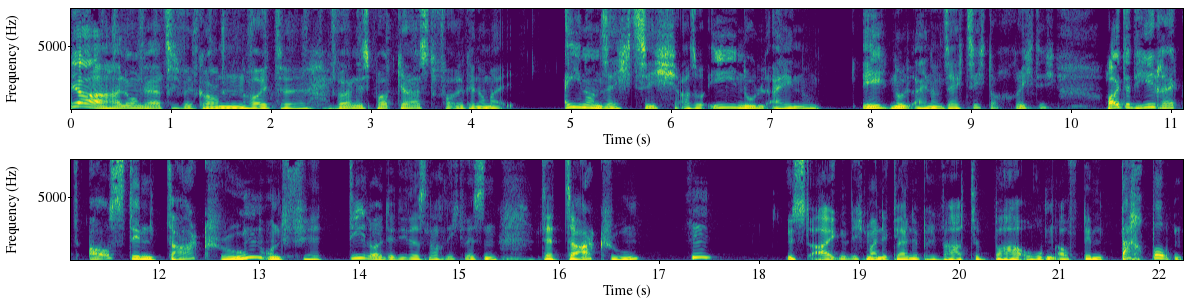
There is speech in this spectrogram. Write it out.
Ja, hallo und herzlich willkommen heute Vernis Podcast, Folge Nummer 61, also E01, E061, doch richtig. Heute direkt aus dem Dark Room und für die Leute, die das noch nicht wissen, der Dark Room hm, ist eigentlich meine kleine private Bar oben auf dem Dachboden.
